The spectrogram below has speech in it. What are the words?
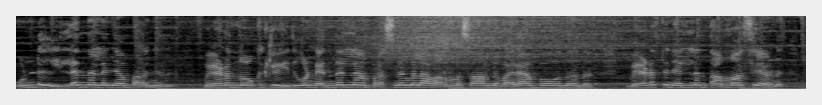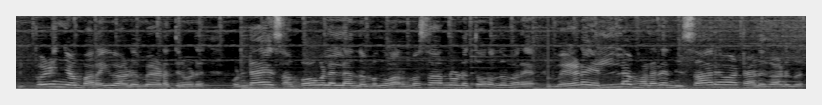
ഉണ്ട് ഇല്ലെന്നല്ല ഞാൻ പറഞ്ഞത്. മേഡം നോക്കിക്കോ ഇതുകൊണ്ട് എന്തെല്ലാം പ്രശ്നങ്ങളാ വർമ്മ സാറിന് വരാൻ പോകുന്നതെന്ന്. മേഡത്തിനെല്ലാം തമാശയാണ്. ഇപ്പോഴും ഞാൻ പറയുവാണ് മേഡത്തിനോട് ഉണ്ടായ സംഭവങ്ങളെല്ലാം നമുക്ക് വർമ്മ സാറിനോട് തുറന്നു പറയാം. മേഡം എല്ലാം വളരെ നിസ്സാരമായിട്ടാണ് കാണുന്നത്.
